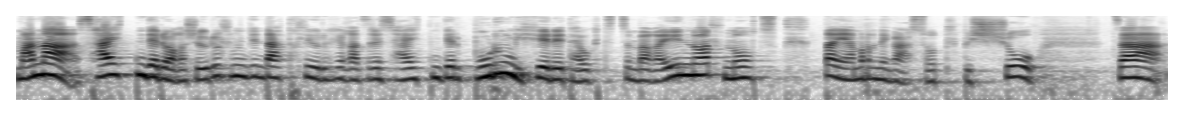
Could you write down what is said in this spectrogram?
манай сайтн дээр байгаа шүү. Эрүүл мэндийн даатгалын ерөнхий газрын сайтн дээр бүрэн ихээрээ тавигдсан байгаа. Энэ бол нууцтай ямар нэгэн асуудал биш шүү. За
